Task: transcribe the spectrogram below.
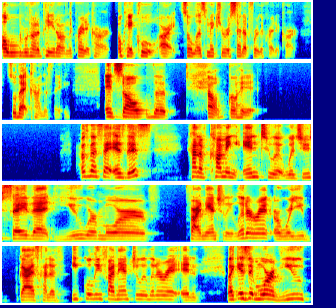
Oh, we're going to pay it on the credit card. Okay, cool. All right. So let's make sure it's set up for the credit card. So that kind of thing. And so mm-hmm. the, oh, go ahead. I was going to say, is this kind of coming into it, would you say that you were more financially literate or were you guys kind of equally financially literate? And like, is it more of you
